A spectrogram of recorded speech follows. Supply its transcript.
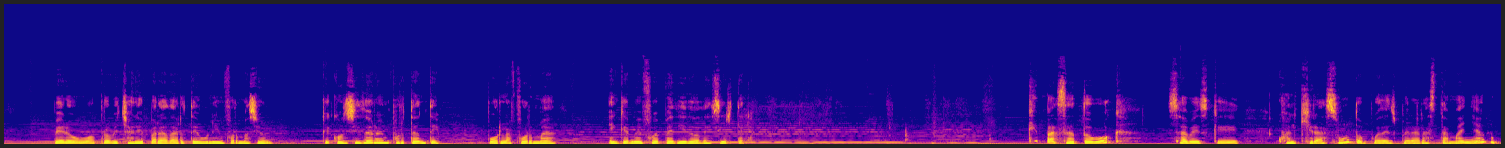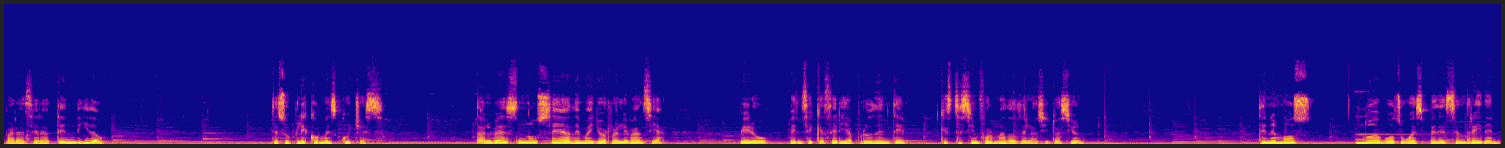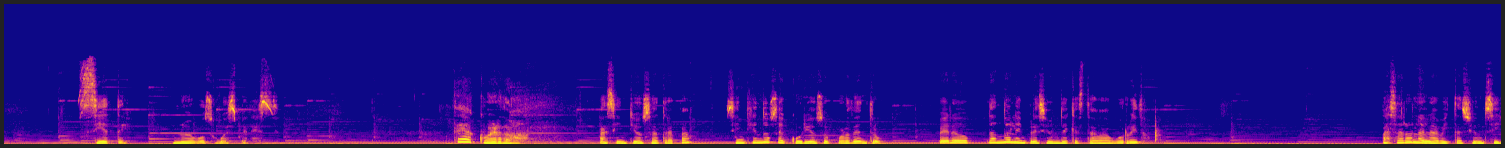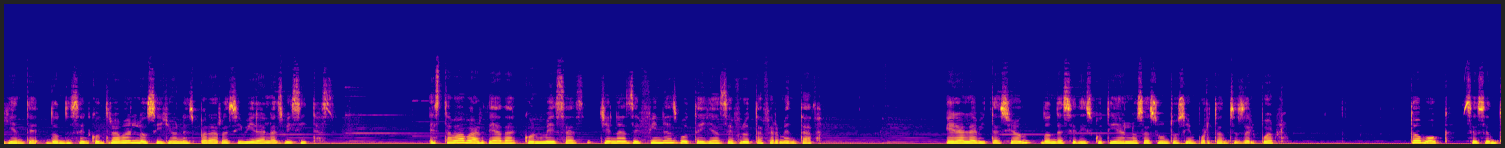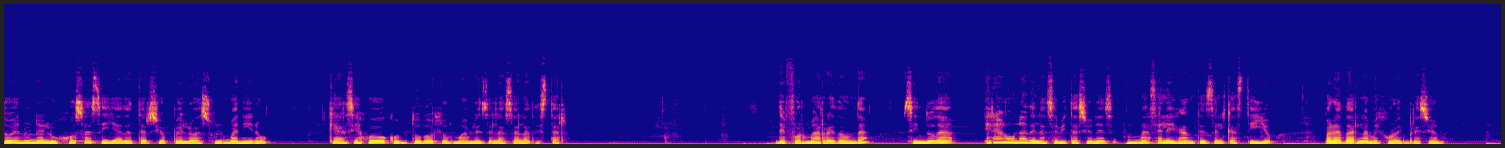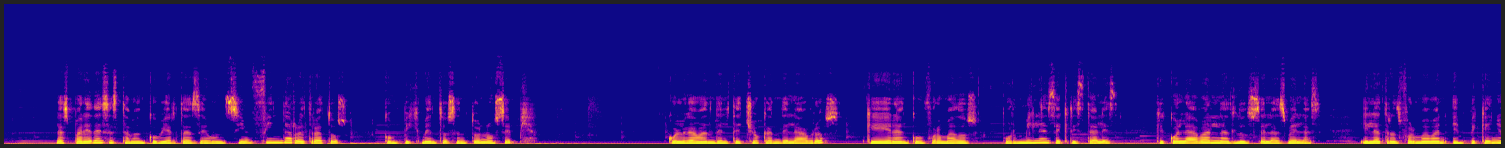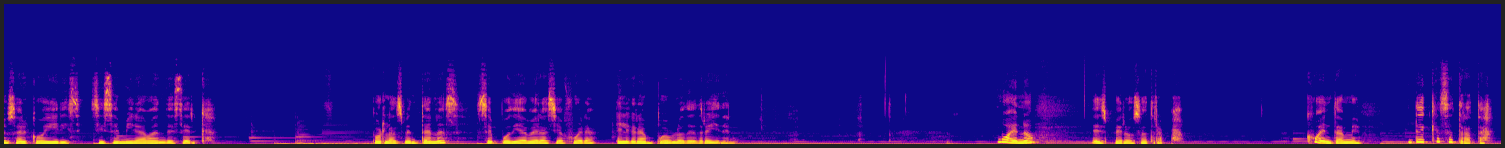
pero aprovecharé para darte una información que considero importante por la forma en que me fue pedido decírtela. ¿Qué pasa, Tobok? Sabes que cualquier asunto puede esperar hasta mañana para ser atendido. Te suplico me escuches. Tal vez no sea de mayor relevancia, pero pensé que sería prudente que estés informado de la situación. Tenemos nuevos huéspedes en Drayden. Siete nuevos huéspedes. De acuerdo, asintió Sátrapa, sintiéndose curioso por dentro, pero dando la impresión de que estaba aburrido. Pasaron a la habitación siguiente donde se encontraban los sillones para recibir a las visitas. Estaba bardeada con mesas llenas de finas botellas de fruta fermentada. Era la habitación donde se discutían los asuntos importantes del pueblo. Tobok se sentó en una lujosa silla de terciopelo azul marino que hacía juego con todos los muebles de la sala de estar de forma redonda, sin duda era una de las habitaciones más elegantes del castillo para dar la mejor impresión. Las paredes estaban cubiertas de un sinfín de retratos con pigmentos en tono sepia. Colgaban del techo candelabros que eran conformados por miles de cristales que colaban las luces de las velas y la transformaban en pequeños arcoíris si se miraban de cerca. Por las ventanas se podía ver hacia afuera el gran pueblo de Drayden. Bueno, esperó Satrapa. Cuéntame, ¿de qué se trata?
